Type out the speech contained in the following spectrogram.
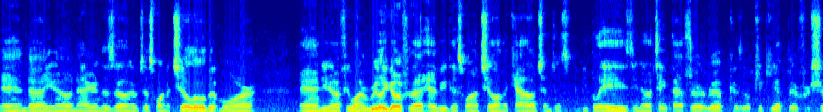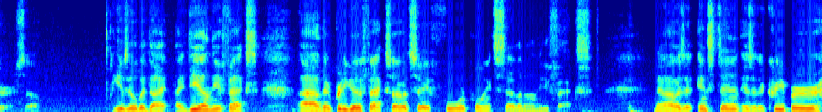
And, uh, you know, now you're in the zone of just want to chill a little bit more. And you know, if you want to really go for that heavy, just want to chill on the couch and just be blazed. You know, take that third rip because it'll kick you up there for sure. So it gives you a little bit of idea on the effects. Uh, they're pretty good effects, so I would say 4.7 on the effects. Now, is it instant? Is it a creeper?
